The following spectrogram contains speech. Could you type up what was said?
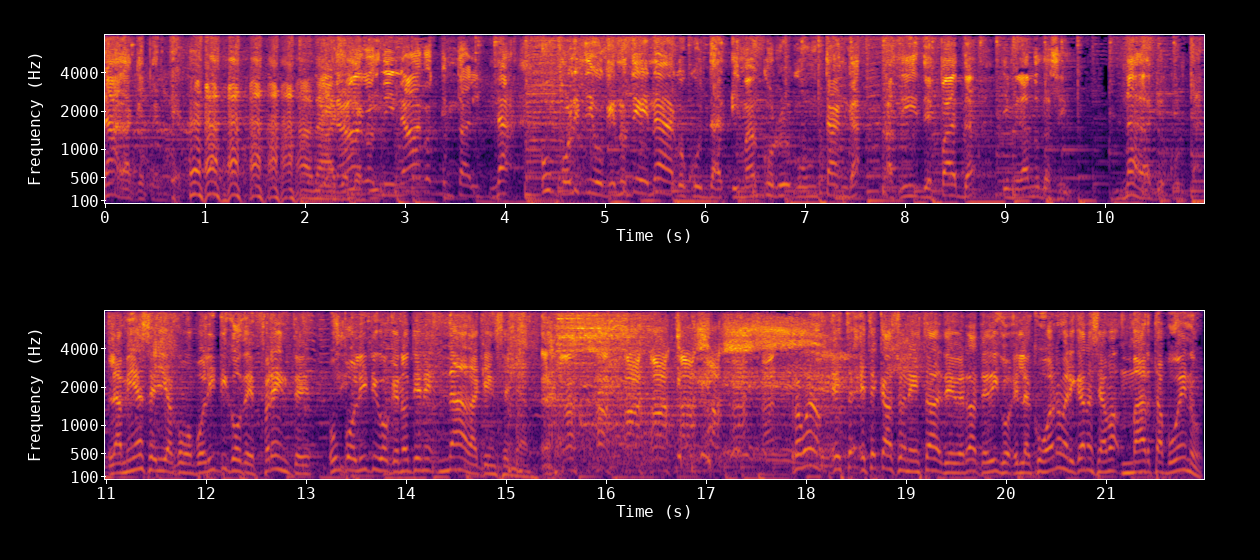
nada que perder. Nada, Ni que- nada, con- ni nada con ocultar. Na- un político que no tiene nada que ocultar y Marcos Rubio con un tanga, así de espalda y mirándote así. Nada que ocultar. La mía sería como político de frente, un político que no tiene nada que enseñar. Pero bueno, este, este caso en esta, de verdad te digo, la cubana americana se llama Marta Bueno,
